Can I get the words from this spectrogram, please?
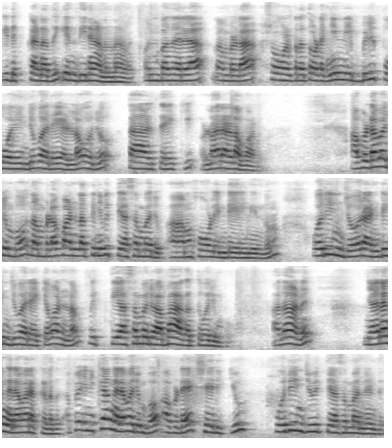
എടുക്കണത് എന്തിനാണെന്നാണ്. ഒൻപതര നമ്മുടെ ഷോൾഡർ തുടങ്ങി നിബിൾ പോയിന്റ് വരെയുള്ള ഒരു താഴത്തേക്ക് ഉള്ള ഒരളവാണ് അവിടെ വരുമ്പോൾ നമ്മുടെ വണ്ണത്തിന് വ്യത്യാസം വരും. ആം ഹോളിന്റെയിൽ നിന്നും ഒരു ഇഞ്ചോ രണ്ട് ഇഞ്ച് വരെയൊക്കെ വണ്ണം വ്യത്യാസം വരും ആ ഭാഗത്ത് വരുമ്പോൾ അതാണ് ഞാൻ അങ്ങനെ വരക്കണത്. അപ്പോൾ എനിക്ക് അങ്ങനെ വരുമ്പോൾ അവിടെ ശരിക്കും ഒരു ഇഞ്ച് വ്യത്യാസം വന്നിട്ടുണ്ട്.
